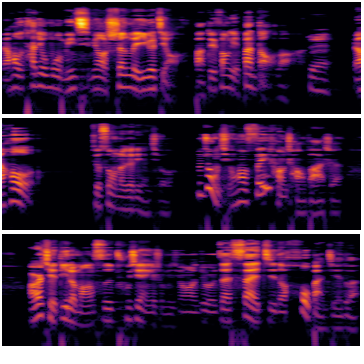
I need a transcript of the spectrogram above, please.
然后他就莫名其妙伸了一个脚，把对方给绊倒了，对，然后就送了个点球，就这种情况非常常发生，而且蒂勒芒斯出现一个什么情况，就是在赛季的后半阶段，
